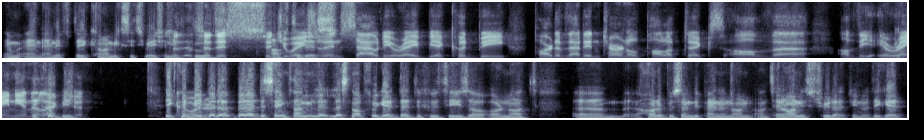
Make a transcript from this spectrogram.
and and, and if the economic situation so, improves. So this situation this. in Saudi Arabia could be part of that internal politics of uh, of the Iranian it, it election. It could be, but uh, but at the same time, let, us not forget that the Houthis are, are not um, 100% dependent on, on Tehran. It's true that you know they get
